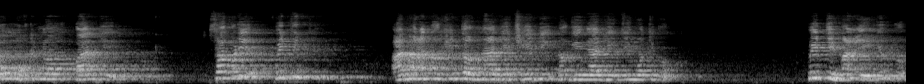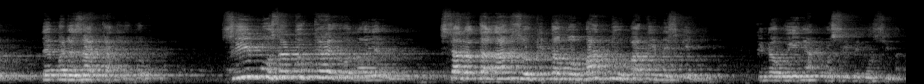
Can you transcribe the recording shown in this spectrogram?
rumah kena banjir. Siapa dia? Pitih. Anak-anak kita mengaji cerdik, nak pergi ngaji timur-timur. Piti ma'i juga daripada zakat juga. Seribu satu kali ayat. Secara tak langsung kita membantu bagi miskin. Kena ingat muslimin muslimat.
